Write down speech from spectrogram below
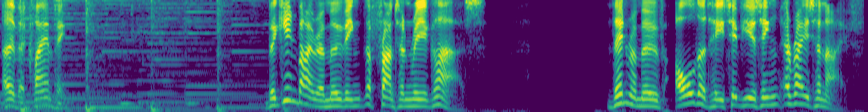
overclamping. Begin by removing the front and rear glass. Then remove old adhesive using a razor knife.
